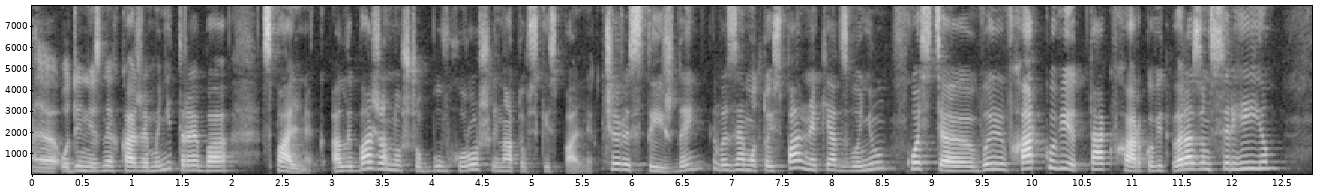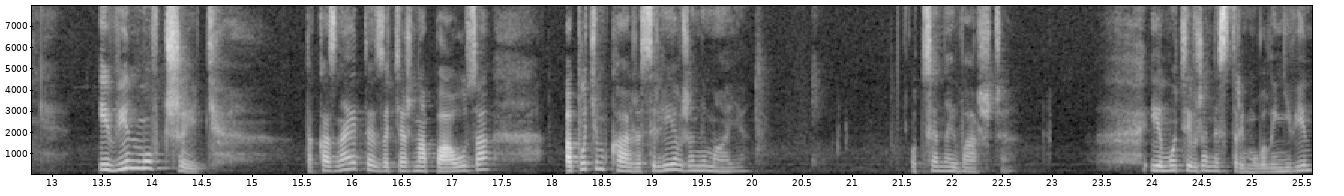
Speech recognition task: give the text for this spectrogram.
Е, Один із них каже: мені треба спальник, але бажано, щоб був хороший натовський спальник. Через тиждень веземо той спальник, я дзвоню. Костя, ви в Харкові? Так, в Харкові. Ви разом з Сергієм? І він мовчить. Така, знаєте, затяжна пауза, а потім каже: Сергія вже немає. Оце найважче. І емоції вже не стримували ні він,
